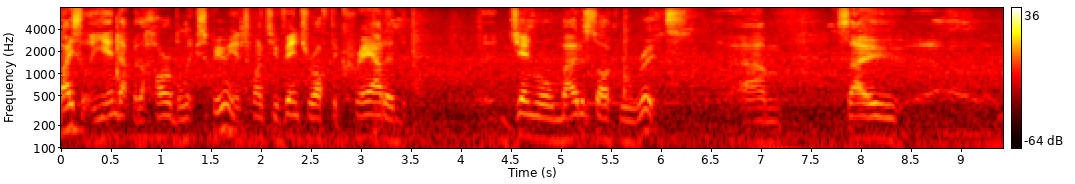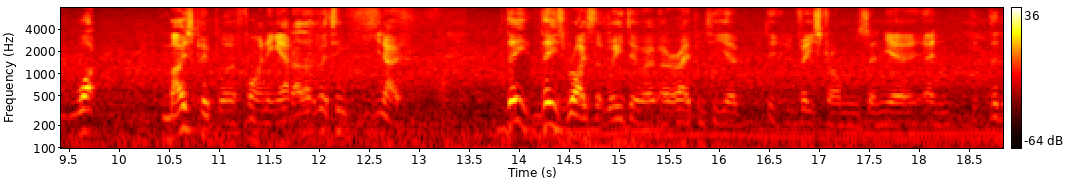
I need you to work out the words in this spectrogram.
basically you end up with a horrible experience once you venture off the crowded uh, general motorcycle routes um, so uh, what most people are finding out I think you know the, these rides that we do are, are open to your V-Stroms and your and that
